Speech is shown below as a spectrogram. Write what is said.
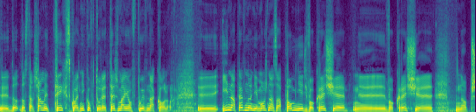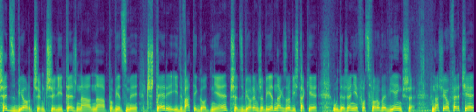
y, do, dostarczamy tych składników, które też mają wpływ na kolor. Y, I na pewno nie można zapomnieć w okresie, y, w okresie no, przedzbiorczym, czyli też na, na powiedzmy 4 i 2 tygodnie przed zbiorem, żeby jednak zrobić takie uderzenie fosforowe większe. W naszej ofercie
